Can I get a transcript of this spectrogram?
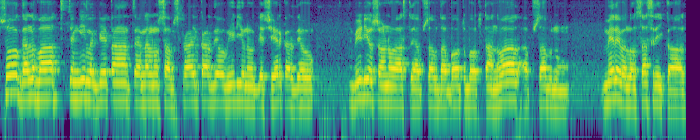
ਸੋ ਗੱਲਬਾਤ ਚੰਗੀ ਲੱਗੇ ਤਾਂ ਚੈਨਲ ਨੂੰ ਸਬਸਕ੍ਰਾਈਬ ਕਰ ਦਿਓ, ਵੀਡੀਓ ਨੂੰ ਅੱਗੇ ਸ਼ੇਅਰ ਕਰ ਦਿਓ। ਵੀਡੀਓ ਸੁਣਨ ਵਾਸਤੇ ਆਪ ਸਭ ਦਾ ਬਹੁਤ ਬਹੁਤ ਧੰਨਵਾਦ। ਆਪ ਸਭ ਨੂੰ ਮੇਰੇ ਵੱਲੋਂ ਸਤਿ ਸ੍ਰੀ ਅਕਾਲ।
